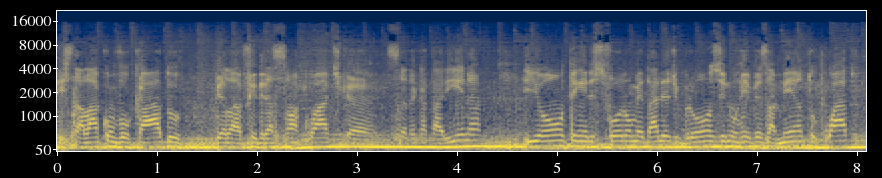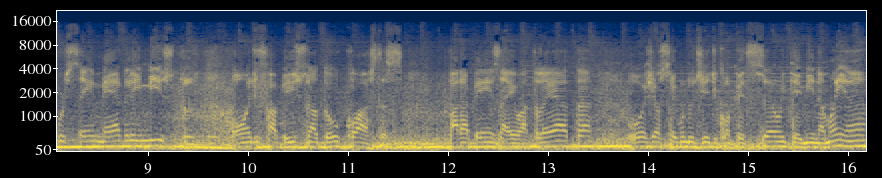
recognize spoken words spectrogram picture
está lá convocado pela Federação Aquática de Santa Catarina. E ontem eles foram medalha de bronze no revezamento 4 por 100 medley misto, onde o Fabrício nadou costas. Parabéns aí ao atleta. Hoje é o segundo dia de competição e termina amanhã.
